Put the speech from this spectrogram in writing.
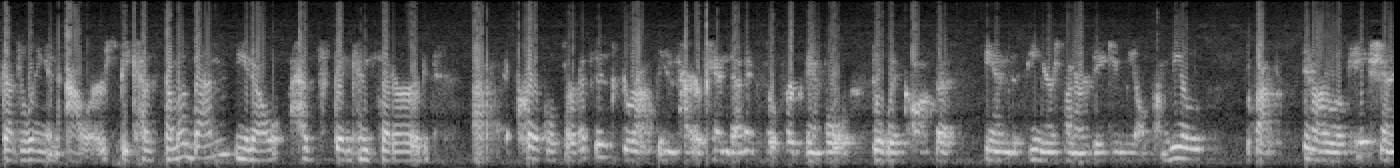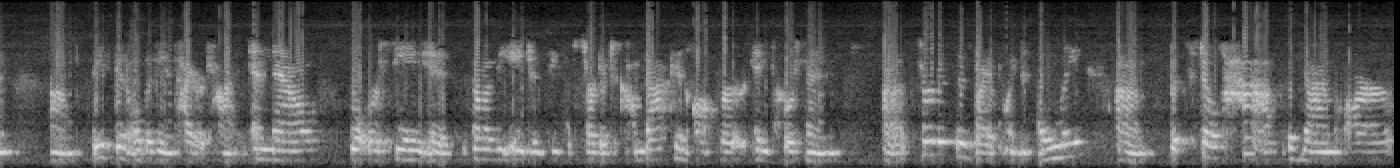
scheduling and hours because some of them, you know, have been considered uh, critical services throughout the entire pandemic. So, for example, the WIC office and the senior center, they do Meals on Wheels in our location. Um, they've been open the entire time. And now what we're seeing is some of the agencies have started to come back and offer in person uh, services by appointment only. Um, but still half of them are,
